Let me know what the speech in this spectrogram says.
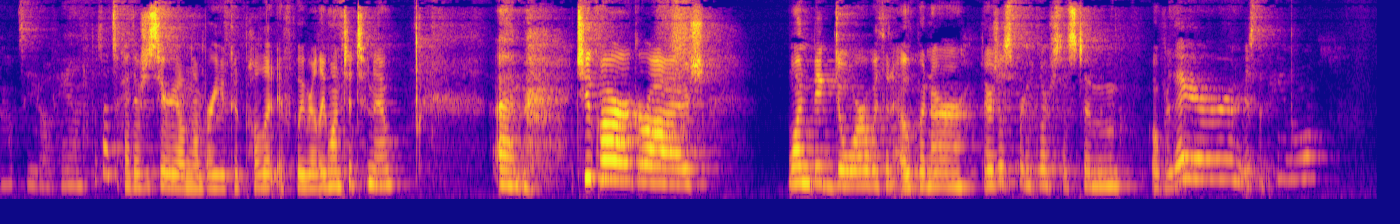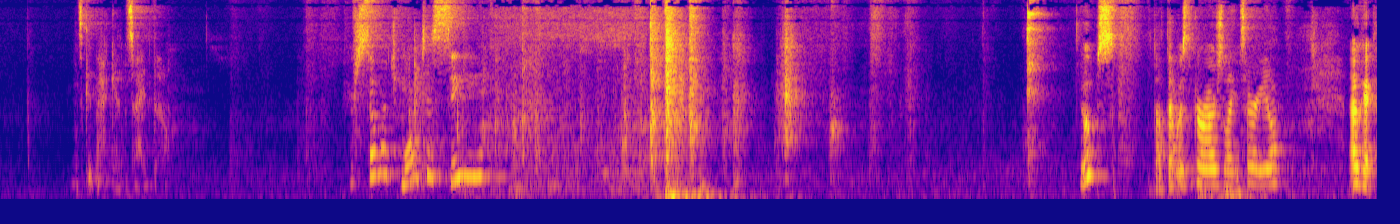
I don't see it offhand, but that's okay. There's a serial number. You could pull it if we really wanted to know. Um, two car garage, one big door with an opener. There's a sprinkler system over there is the panel. Let's get back inside though. There's so much more to see. Oops, thought that was the garage light, sorry y'all. Okay,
